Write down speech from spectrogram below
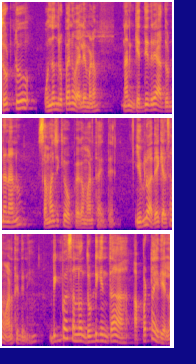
ದುಡ್ಡು ಒಂದೊಂದು ರೂಪಾಯಿನೂ ವ್ಯಾಲ್ಯೂ ಮೇಡಮ್. ನಾನು ಗೆದ್ದಿದ್ರೆ ಆ ದುಡ್ಡನ್ನ ನಾನು ಸಮಾಜಕ್ಕೆ ಉಪಯೋಗ ಮಾಡ್ತಾ ಇದ್ದೆ. ಈಗಲೂ ಅದೇ ಕೆಲಸ ಮಾಡ್ತಿದ್ದೀನಿ. ಬಿಗ್ ಬಾಸ್ ಅನ್ನೋ ದುಡ್ಡಿಗಿಂತ ಆ ಪಟ್ಟ ಇದೆಯಲ್ಲ?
